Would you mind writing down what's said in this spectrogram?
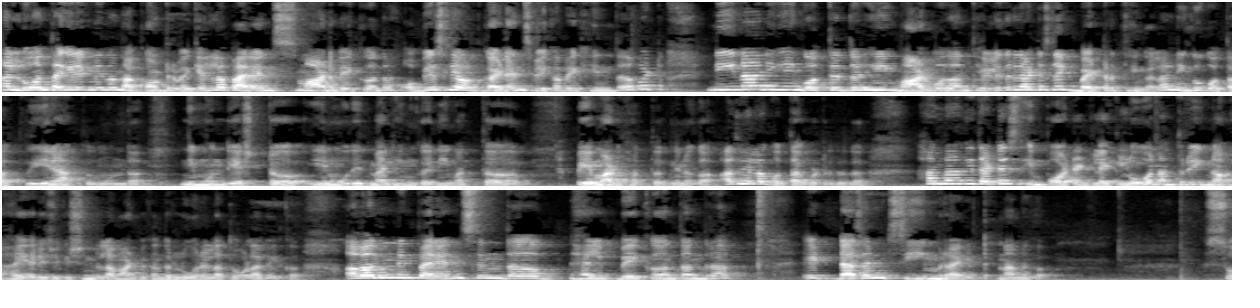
ಆ ಲೋನ್ ತೆಗಿಲಿಕ್ಕೆ ನಿನ್ನೊಂದು ಅಕೌಂಟ್ ಇರ್ಬೇಕು, ಎಲ್ಲ ಪೇರೆಂಟ್ಸ್ ಮಾಡ್ಬೇಕು ಅಂದ್ರೆ ಒಬ್ವಿಯಸ್ಲಿ ಅವ್ರದ್ದು ಗೈಡೆನ್ಸ್ ಬೇಕಾಬೇಕು ಹಿಂದೆ ಬಟ್ ನೀನ ನಿಂಗೆ ಹಿಂಗೆ ಗೊತ್ತಿದ್ದ ಹಿಂಗೆ ಮಾಡ್ಬೋದು ಅಂತ ಹೇಳಿದ್ರೆ that is like better thing ಅಲ್ಲ, ನಿಂಗೂ ಗೊತ್ತಾಗ್ತದೆ, ಏನೇ ಆಗ್ತದೆ ಮುಂದೆ. ನಿಮ್ಮ ಮುಂದೆ ಎಷ್ಟು ಏನು ಓದಿದ ಮೇಲೆ ಹಿಂಗೆ ನೀ ಮತ್ತು ಪೇ ಮಾಡೋದು ಹತ್ತದ ನಿನಗೆ, ಅದು ಎಲ್ಲ ಗೊತ್ತಾಗ್ಬಿಟ್ಟಿರ್ತದೆ. ಹಾಗಾಗಿ that is important like loan ಅಂತೂ ಈಗ ನಾವು ಹೈಯರ್ ಎಜುಕೇಷನ್ ಎಲ್ಲ ಮಾಡ್ಬೇಕಂದ್ರೆ ಲೋನ್ ಎಲ್ಲ ತೊಗೊಳಬೇಕು. ಅವಾಗ ನಿನ್ನ ಪೇರೆಂಟ್ಸಿಂದ ಹೆಲ್ಪ್ ಬೇಕು ಅಂತಂದ್ರೆ ಇಟ್ ಡಸಂಟ್ ಸೀಮ್ ರೈಟ್ ನನಗೆ. ಸೊ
